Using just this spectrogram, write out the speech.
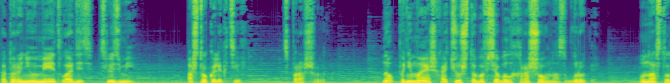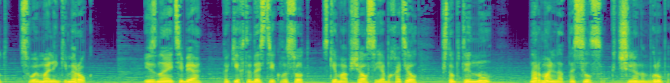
который не умеет ладить с людьми. А что коллектив?» Спрашиваю. «Ну, понимаешь, хочу, чтобы все было хорошо у нас в группе. У нас тут свой маленький мирок, и зная тебя, каких ты достиг высот, с кем общался, я бы хотел, чтобы ты, ну, нормально относился к членам группы.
